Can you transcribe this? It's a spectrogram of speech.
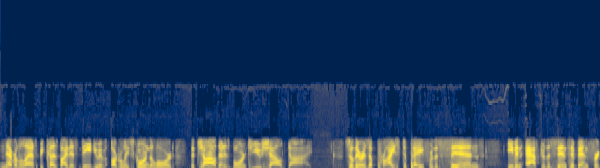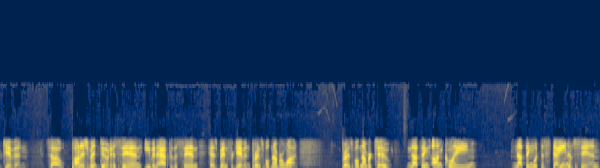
Nevertheless, because by this deed you have utterly scorned the Lord, the child that is born to you shall die. So there is a price to pay for the sins even after the sins have been forgiven. So, punishment due to sin even after the sin has been forgiven. Principle number one. Principle number two nothing unclean, nothing with the stain of sin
